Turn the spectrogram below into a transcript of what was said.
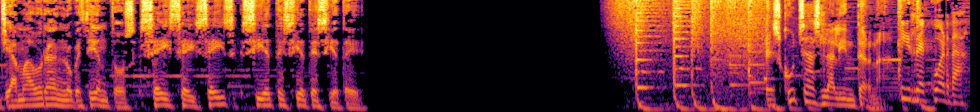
Llama ahora al 900-666-777. Escuchas la linterna. Y recuerda,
